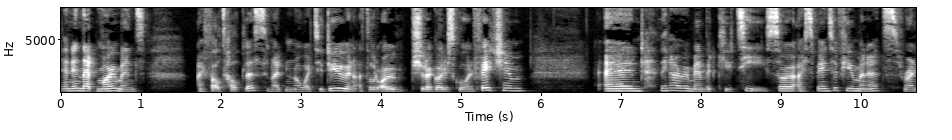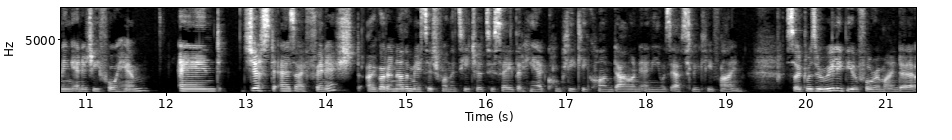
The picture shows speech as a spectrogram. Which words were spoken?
And in that moment, I felt helpless and I didn't know what to do. And I thought, oh, should I go to school and fetch him? And then I remembered QT. So I spent a few minutes running energy for him. And just as I finished, I got another message from the teacher to say that he had completely calmed down and he was absolutely fine. So it was a really beautiful reminder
